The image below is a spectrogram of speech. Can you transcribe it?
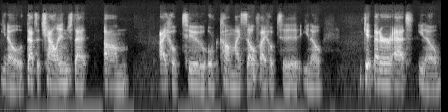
you know that's a challenge that um, I hope to overcome myself. I hope to, you know, get better at, you know,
